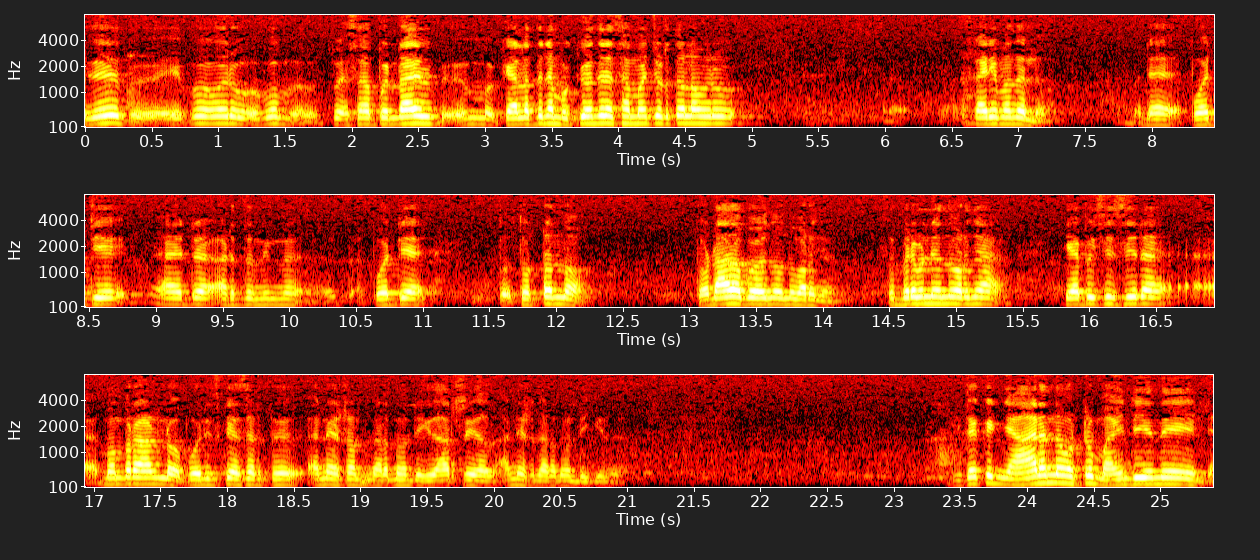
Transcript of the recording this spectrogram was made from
ഇത് ഇപ്പോൾ ഒരു ഇപ്പൊ പിണറായി കേരളത്തിന്റെ മുഖ്യമന്ത്രിയെ സംബന്ധിച്ചിടത്തോളം ഒരു കാര്യം വന്നല്ലോ മറ്റേ പോറ്റി ആയിട്ട് അടുത്ത് നിന്ന് പോറ്റിയെ തൊട്ടെന്നോ തൊടാതെ പോയെന്നോ എന്ന് പറഞ്ഞു. സുബ്രഹ്മണ്യം എന്ന് പറഞ്ഞ കെ പി സി സിയുടെ മെമ്പറാണല്ലോ പോലീസ് കേസെടുത്ത് അന്വേഷണം നടന്നുകൊണ്ടിരിക്കുന്നത് രാഷ്ട്രീയ അന്വേഷണം നടന്നുകൊണ്ടിരിക്കുന്നത്. ഇതൊക്കെ ഞാനെന്ന് ഒട്ടും മൈൻഡ് ചെയ്യുന്നേ ഇല്ല.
